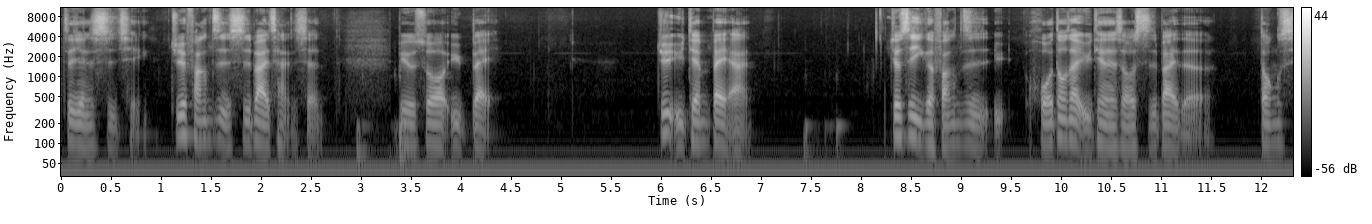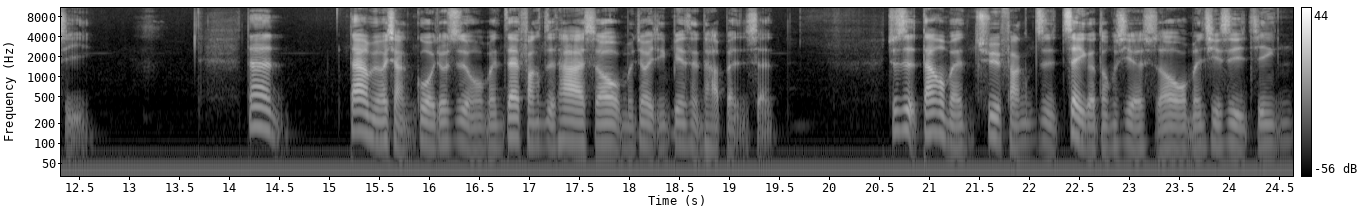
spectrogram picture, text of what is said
这件事情，就是防止失败产生。比如说预备，就是雨天备案，就是一个防止雨活动在雨天的时候失败的东西。但大家有没有想过，就是我们在防止它的时候，我们就已经变成它本身。就是当我们去防止这个东西的时候，我们其实已经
